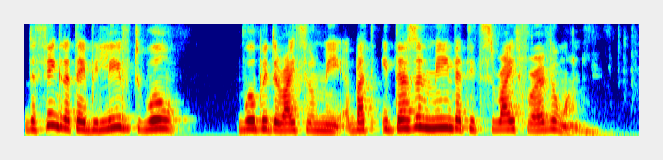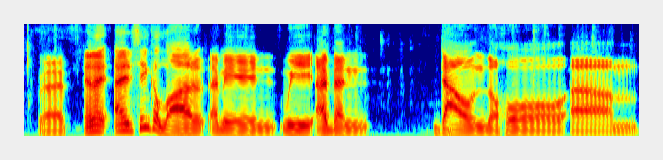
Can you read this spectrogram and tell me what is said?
the thing that I believed will will be the right for me. But it doesn't mean that it's right for everyone. Right. And I, I think a lot of I mean, we I've been down the whole um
